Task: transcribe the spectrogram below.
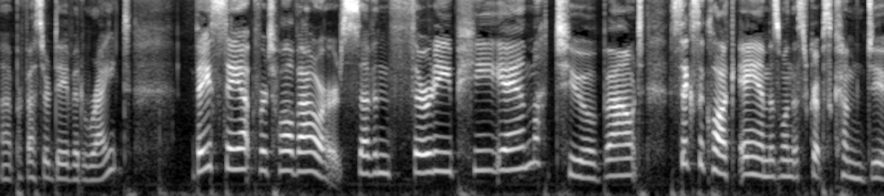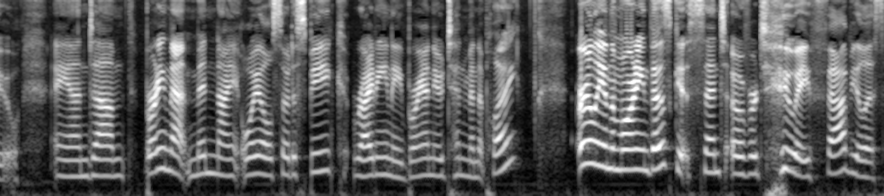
uh, Professor David Wright. They stay up for 12 hours, 7:30 p.m. to about 6 o'clock a.m. is when the scripts come due, and um, burning that midnight oil, so to speak, writing a brand new 10-minute play. Early in the morning, those get sent over to a fabulous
